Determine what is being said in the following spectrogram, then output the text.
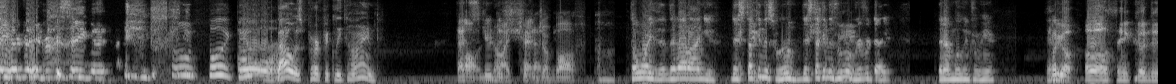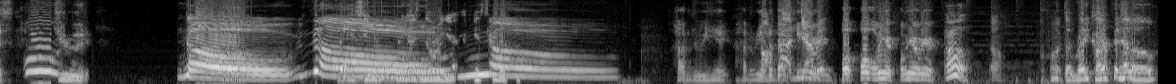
I heard, I heard River saying that. oh fuck, dude. Oh. That was perfectly timed. That oh scared no, the I shit can't out of jump me. off. Don't worry, they're they're not on you. They're stuck in this room. They're stuck in this room where River died. They're not moving from here. There we go. Oh, thank goodness, dude. No, oh. No, Oh, you guys know yet? I can't see no. How did we? How did we Oh, end up back God here? damn it. Oh, oh, over here, over here, over here. Oh, The What fuck? the red carpet? Hello.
